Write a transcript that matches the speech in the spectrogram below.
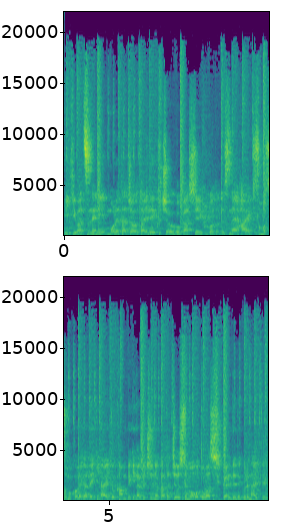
息は常に漏れた状態で口を動かしていくことですね。はい。そもそもこれができないと完璧な口の形をしても音はしっかり出てくれないという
